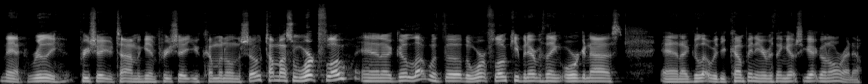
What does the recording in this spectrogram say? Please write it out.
man, really appreciate your time again. Appreciate you coming on the show, talking about some workflow, and uh, good luck with the the workflow, keeping everything organized, and uh, good luck with your company everything else you got going on right now.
